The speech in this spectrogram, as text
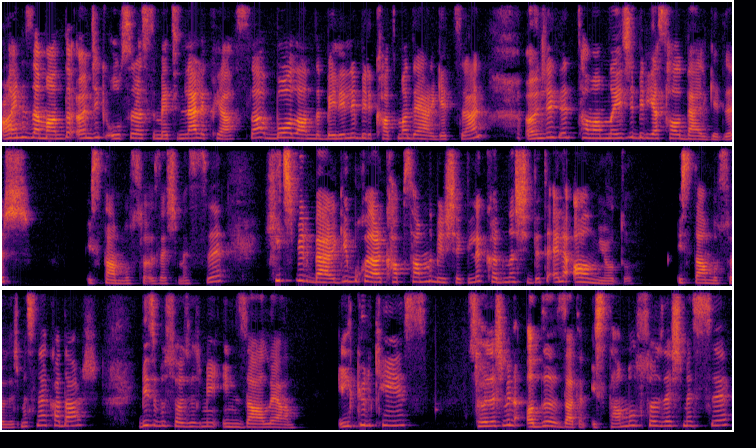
Aynı zamanda önceki uluslararası metinlerle kıyasla bu alanda belirli bir katma değer getiren öncelikle tamamlayıcı bir yasal belgedir. İstanbul Sözleşmesi. Hiçbir belge bu kadar kapsamlı bir şekilde kadına şiddeti ele almıyordu. İstanbul Sözleşmesi'ne kadar. Biz bu sözleşmeyi imzalayan ilk ülkeyiz. Sözleşmenin adı zaten İstanbul Sözleşmesi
